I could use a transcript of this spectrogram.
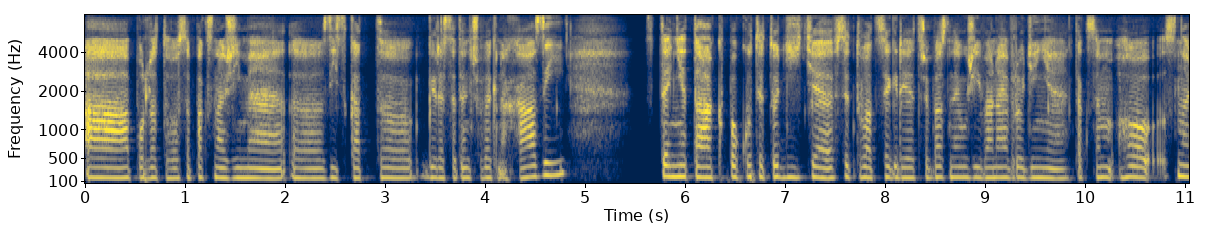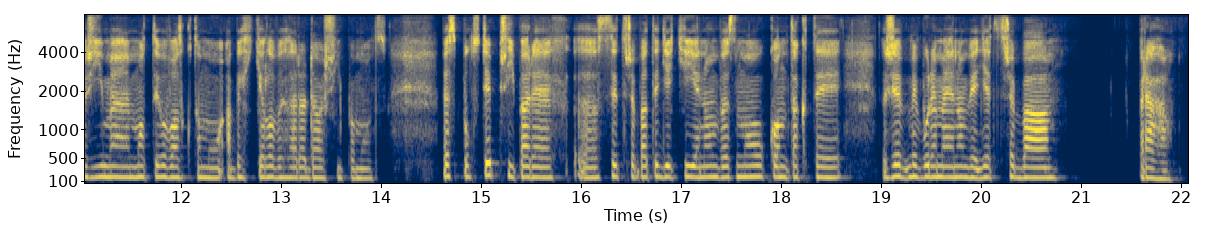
a podle toho se pak snažíme eh, získat, eh, kde se ten člověk nachází. Stejně tak, pokud je to dítě v situaci, kdy je třeba zneužívané v rodině, tak se ho snažíme motivovat k tomu, aby chtělo vyhledat další pomoc. Ve spoustě případech si třeba ty děti jenom vezmou kontakty, takže my budeme jenom vědět třeba Praha, Eh,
